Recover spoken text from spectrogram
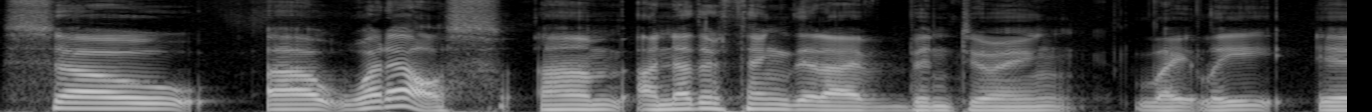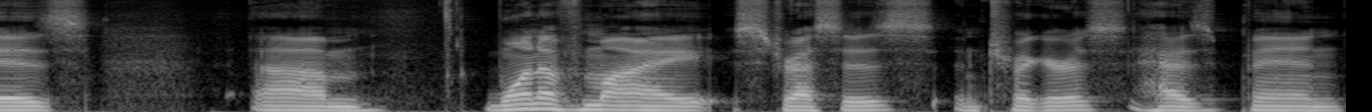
So, uh, what else? Um, another thing that I've been doing lately is um, one of my stresses and triggers has been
